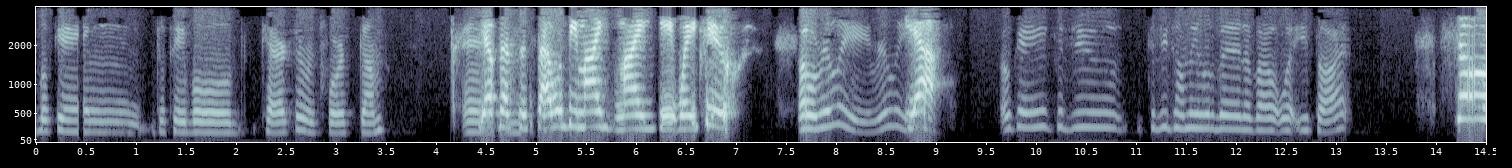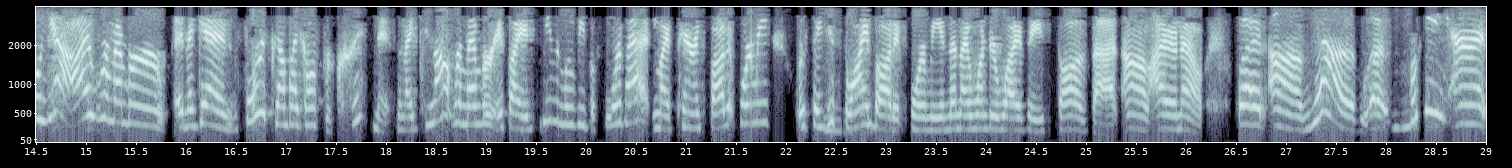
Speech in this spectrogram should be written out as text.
looking disabled character was Forrest Gump. And, yep, that's just, that would be my my gateway too. Oh, really? Really? Yeah. Okay, could you could you tell me a little bit about what you thought? So yeah, I remember, and again, Forrest Gump I got for Christmas, and I cannot remember if I had seen the movie before that and my parents bought it for me, or if they just Mm-hmm. blind bought it for me, and then I wonder why they saw that. Um, I don't know, but um, yeah, uh, looking at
